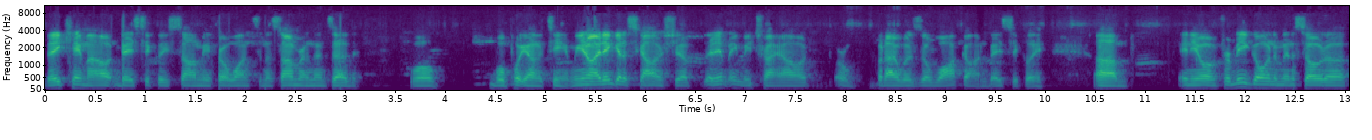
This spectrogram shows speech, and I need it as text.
They came out and basically saw me for once in the summer and then said, well, we'll put you on the team. You know, I didn't get a scholarship. They didn't make me try out, or but I was a walk on basically. Um, and you know, for me going to Minnesota,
